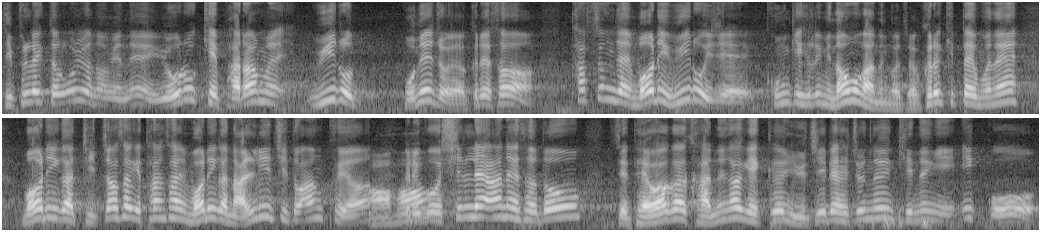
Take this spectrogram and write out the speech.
디플렉터를 올려놓으면은 요렇게 바람을 위로 보내줘요. 그래서 탑승자의 머리 위로 이제 공기 흐름이 넘어가는 거죠. 그렇기 때문에 머리가 뒷좌석에 탄 사람이 머리가 날리지도 않고요. 어허. 그리고 실내 안에서도 이제 대화가 가능하게끔 유지를 해주는 기능이 있고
